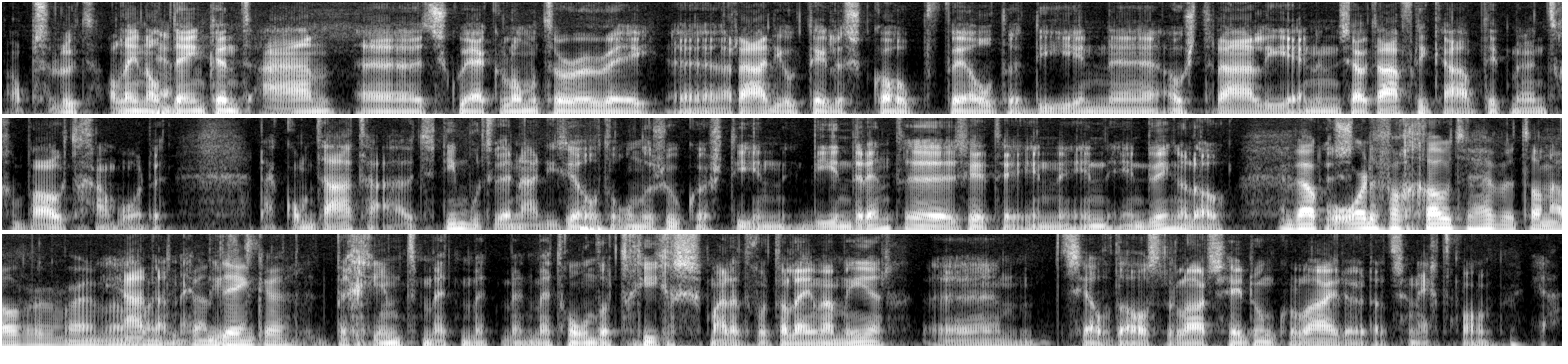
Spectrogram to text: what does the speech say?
Absoluut. Alleen al Ja. denkend aan eh, het Square Kilometer Array, eh radiotelescoopvelden die in eh, Australië en in Zuid-Afrika op dit moment gebouwd gaan worden. Daar komt data uit. Die moeten we naar diezelfde onderzoekers die in, die in Drenthe zitten, in, in, in Dwingelo. En welke Dus- orde van grootte hebben we het dan over? Waar, waar Ja, dan aan denken? Het, het begint met, met, met, met 100 gigs, maar dat wordt alleen maar meer. Ehm, hetzelfde als de Large Hadron Collider. Dat zijn echt van ja,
